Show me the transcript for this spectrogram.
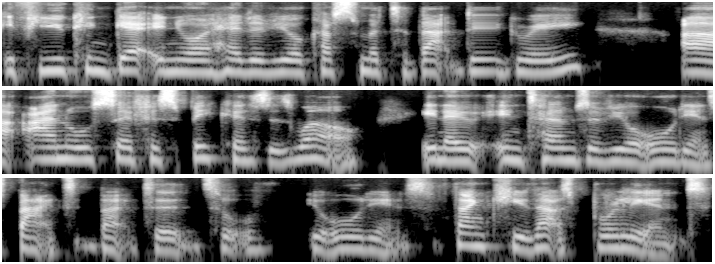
If you can get in your head of your customer to that degree, uh, and also for speakers as well, you know, in terms of your audience, back to, back to sort of your audience. Thank you. That's brilliant.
